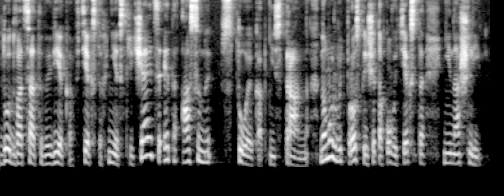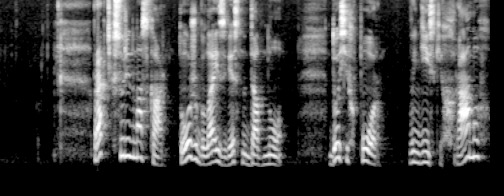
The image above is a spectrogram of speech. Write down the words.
до 20 века в текстах не встречается, это асаны стоя, как ни странно. Но, может быть, просто еще такого текста не нашли. Практика Сури Намаскар тоже была известна давно. До сих пор в индийских храмах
